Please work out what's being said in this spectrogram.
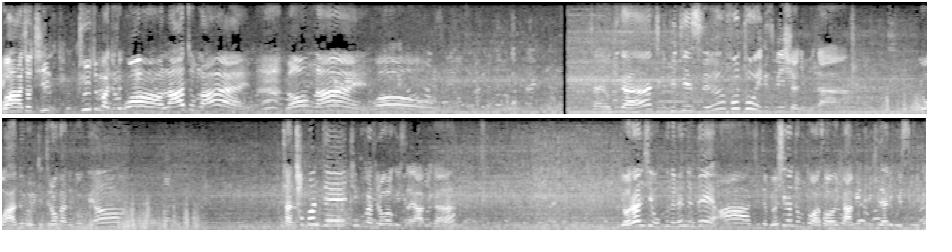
와, 저줄좀 봐주세요. 와, lots of line. Long line. 와. 자, 여기가 지금 BTS 포토 엑스비션입니다. 요 안으로 이렇게 들어가는 거고요. 자, 첫 번째 친구가 들어가고 있어요, 아미가. 11시에 오픈을 했는데, 아, 진짜 몇 시간 전부터 와서 이렇게 아미들이 기다리고 있습니다.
